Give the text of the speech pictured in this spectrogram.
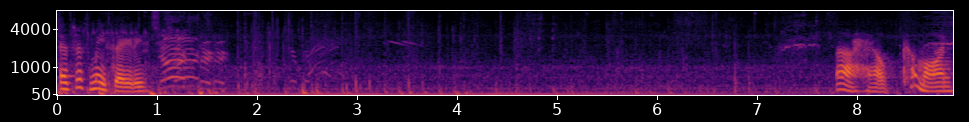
It's just me, Sadie. Ah, hell, come on.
